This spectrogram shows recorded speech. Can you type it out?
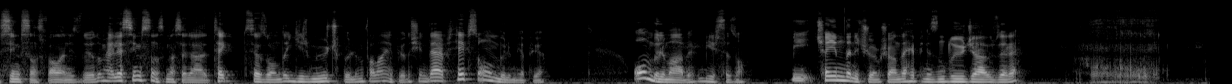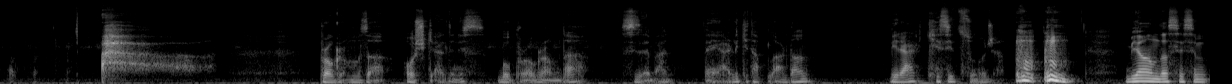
Simpsons falan izliyordum. Hele Simpsons mesela tek sezonda 23 bölüm falan yapıyordu. Şimdi hepsi 10 bölüm yapıyor. 10 bölüm abi bir sezon. Bir çayımdan içiyorum şu anda hepinizin duyacağı üzere. Programımıza hoş geldiniz. Bu programda size ben değerli kitaplardan birer kesit sunacağım. bir anda sesim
